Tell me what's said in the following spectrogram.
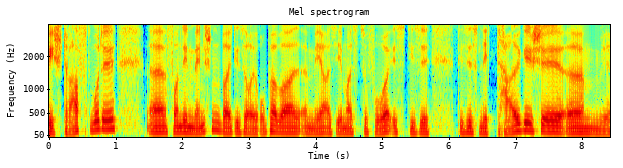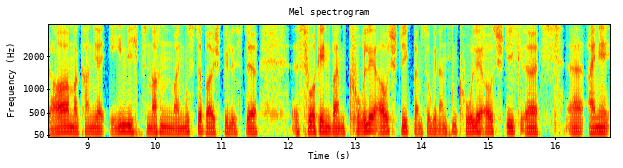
bestraft wurde äh, von den Menschen bei dieser Europawahl äh, mehr als jemals zuvor, ist diese, dieses lethargische, ähm, ja, man kann ja eh nichts machen. Mein Musterbeispiel ist der, das Vorgehen beim Kohleausstieg, beim sogenannten Kohleausstieg, äh, äh, eine,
